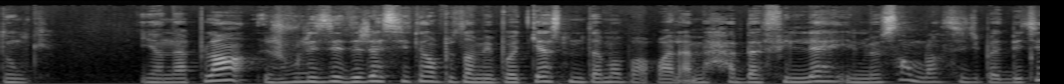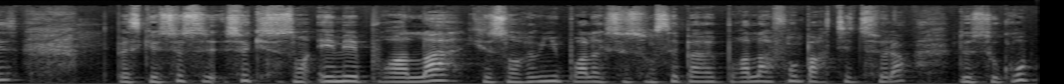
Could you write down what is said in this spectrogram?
Donc il y en a plein. Je vous les ai déjà cités en plus dans mes podcasts, notamment par rapport à la mahabba fillah, il me semble, hein, si je dis pas de bêtises. Parce que ceux, qui se sont aimés pour Allah, qui se sont réunis pour Allah, qui se sont séparés pour Allah, font partie de cela, de ce groupe.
